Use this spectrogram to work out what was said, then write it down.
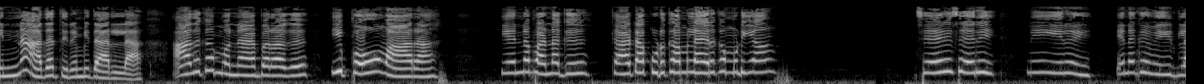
இன்னும் அதை திரும்பி தரல அதுக்கு முன்ன பிறகு இப்பவும் வாரேன் என்ன பண்ணக்கு கேட்டா கொடுக்காமல இருக்க முடியும் சரி சரி நீ இரு எனக்கு வீட்ல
